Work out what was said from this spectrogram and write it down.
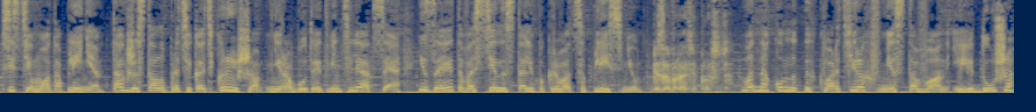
в систему отопления. Также стала протекать крыша, не работает вентиляция. Из-за этого стены стали покрываться плесенью. Безобразие просто. В однокомнатных квартирах вместо ванн или душа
